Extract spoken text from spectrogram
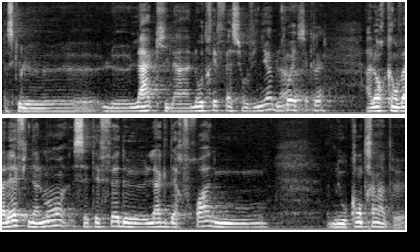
Parce que le, lac, il a un autre effet sur le vignoble. Hein. oui, c'est clair. Alors qu'en Valais, finalement, cet effet de lac d'air froid nous, nous contraint un peu.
